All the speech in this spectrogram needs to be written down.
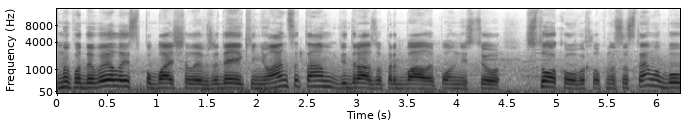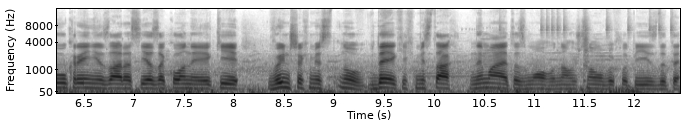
Ми подивились, побачили вже деякі нюанси там. Відразу придбали повністю стокову вихлопну систему, бо в Україні зараз є закони, які в інших міст, ну, в деяких містах не маєте змогу на гучному вихлопі їздити.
